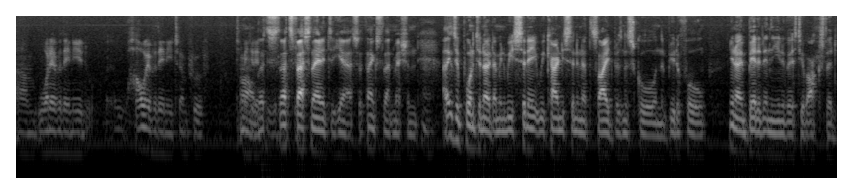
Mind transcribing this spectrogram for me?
um, whatever they need, however they need to improve. Oh, that's that's fascinating to hear. So thanks for that mission. I think it's important to note. I mean, we're sitting we're currently sitting at the Said Business School in the beautiful, you know, embedded in the University of Oxford.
